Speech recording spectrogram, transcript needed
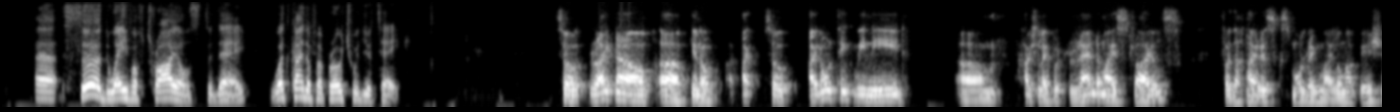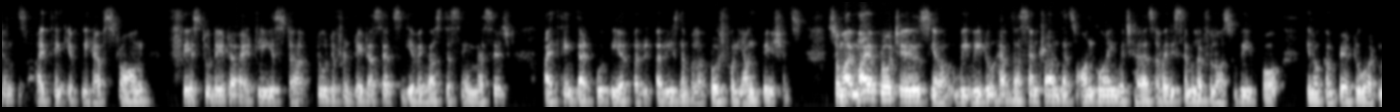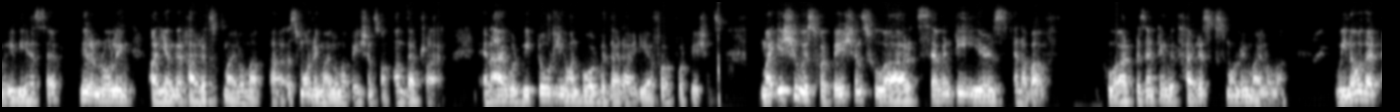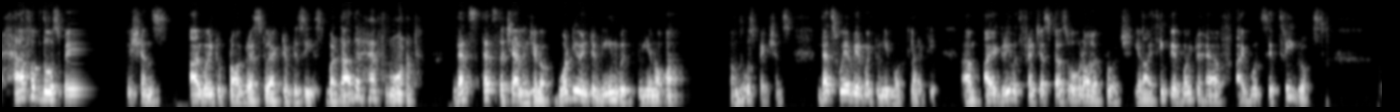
a third wave of trials today, what kind of approach would you take? So right now, uh, you know, I, so I don't think we need, um, how shall I put, randomized trials for the high-risk smoldering myeloma patients. I think if we have strong phase two data, at least uh, two different data sets giving us the same message, I think that would be a, a, a, reasonable approach for young patients. So my, my approach is, you know, we, we do have the Ascent trial that's ongoing, which has a very similar philosophy for, you know, compared to what Mariví has said. We're enrolling our younger high-risk myeloma, uh, smoldering myeloma patients on, on that trial. And I would be totally on board with that idea for, for patients. My issue is for patients who are 70 years and above, who are presenting with high-risk smoldering myeloma, we know that half of those patients are going to progress to active disease, but the other half won't. That's that's the challenge. You know, what do you intervene with? You know, on, on those patients. That's where we're going to need more clarity. Um, I agree with Francesca's overall approach. You know, I think we're going to have, I would say, three groups.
